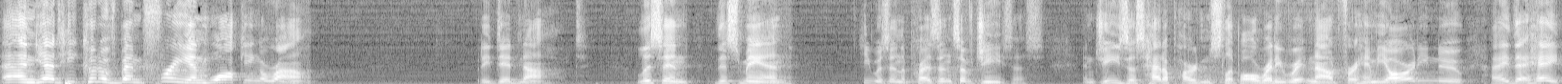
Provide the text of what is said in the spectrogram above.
and yet he could have been free and walking around. But he did not. Listen, this man, he was in the presence of Jesus. And Jesus had a pardon slip already written out for him. He already knew hey, that, hey,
